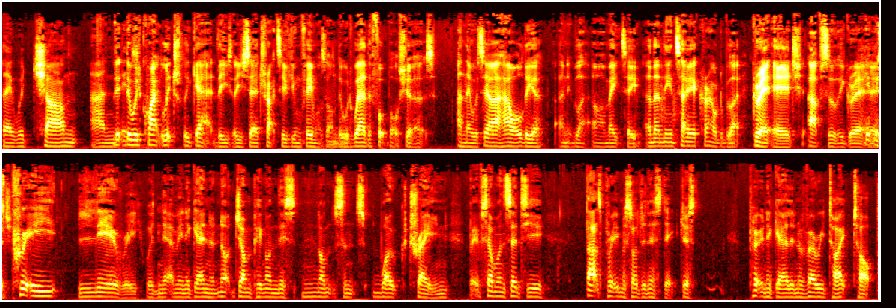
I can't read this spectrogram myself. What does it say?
they would chant and They, they would quite literally get these, as you say, attractive young females on. They would wear the football shirts and they would say, oh, "How old are you?" And it'd be like, "Oh, I'm 18." And then the entire crowd would be like, "Great age, absolutely great age. It was pretty leery, wouldn't it? I mean, again, not jumping on this nonsense woke train, but if someone said to you, that's pretty misogynistic, just putting a girl in a very tight top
